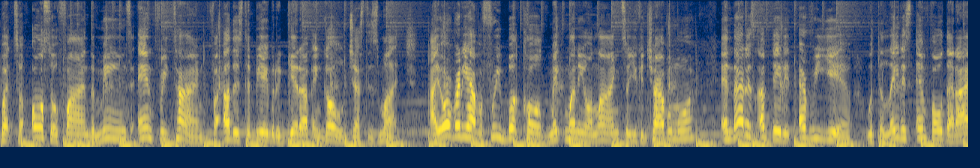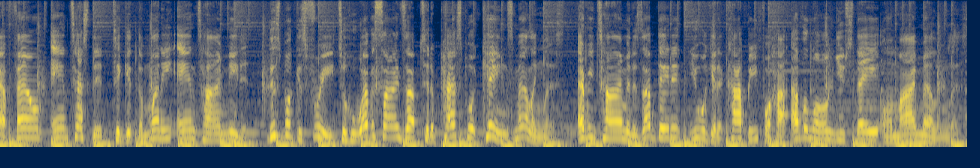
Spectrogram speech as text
but to also find the means and free time for others to be able to get up and go just as much. I already have a free book called Make Money Online so you can travel more, and that is updated every year with the latest info that I have found and tested to get the money and time needed. This book is free to whoever signs up to the Passport Kings mailing list. Every time it is updated, you will get a copy for however long you stay on my mailing list.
